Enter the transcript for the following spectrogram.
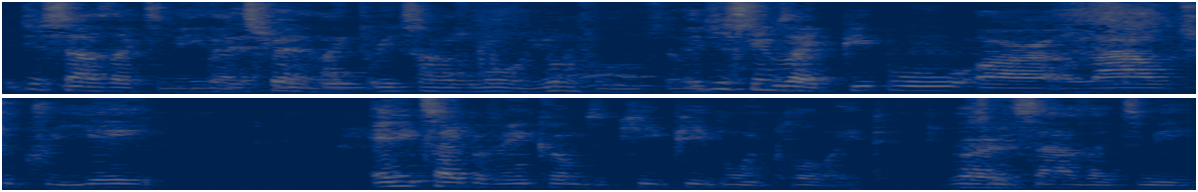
It just sounds like to me But that spending people- like three times more uniforms. It just seems like people are allowed to create any type of income to keep people employed. That's what it sounds like to me.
